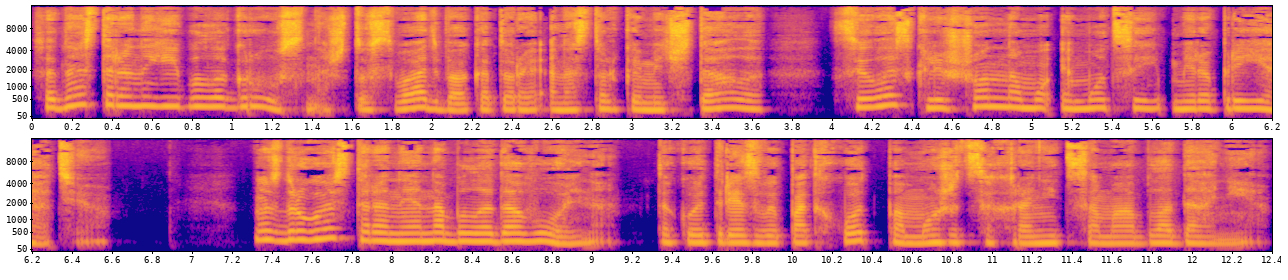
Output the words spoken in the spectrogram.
С одной стороны, ей было грустно, что свадьба, о которой она столько мечтала, свелась к лишенному эмоций мероприятию. Но с другой стороны, она была довольна. Такой трезвый подход поможет сохранить самообладание.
